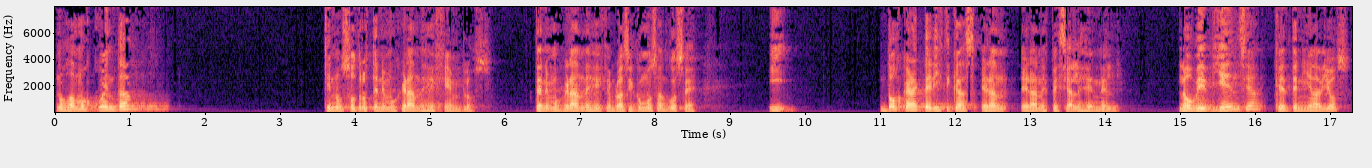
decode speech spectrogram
nos damos cuenta que nosotros tenemos grandes ejemplos. Tenemos grandes ejemplos, así como San José. Y dos características eran, eran especiales en él. La obediencia que él tenía a Dios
